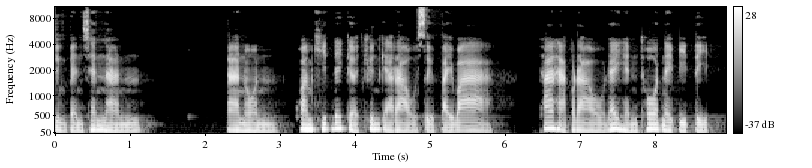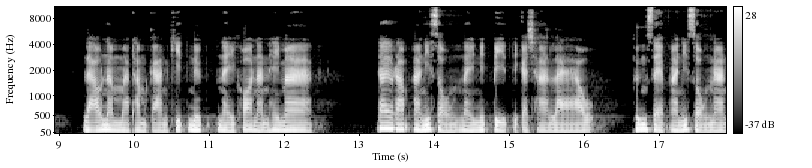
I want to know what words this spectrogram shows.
จึงเป็นเช่นนั้น อานนท์ ความคิดได้เกิดขึ้นแก่เราสืบไปว่า ถ้าหากเราได้เห็นโทษในปีติ แล้วนำมาทำการคิดนึกในข้อนั้นให้มาก ได้รับอานิสงส์ในนิปีติกชานแล้ว พึงเสพอานิสงส์นั้น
